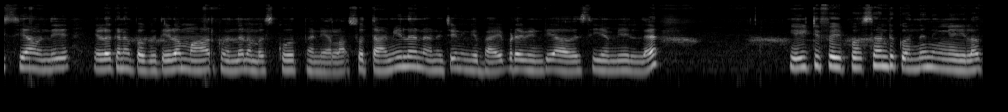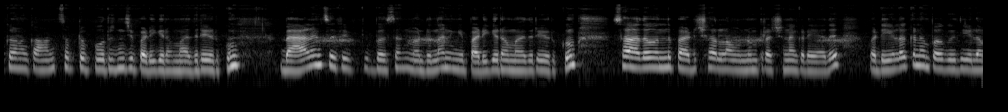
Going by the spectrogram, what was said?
ஈஸியாக வந்து இலக்கண பகுதியில் மார்க் வந்து நம்ம ஸ்கோர் பண்ணிடலாம். ஸோ தமிழை நினச்சி நீங்கள் பயப்பட வேண்டிய அவசியமே இல்லை. எயிட்டி ஃபைவ் பர்சன்ட்டுக்கு வந்து நீங்கள் இலக்கண கான்செப்டை புரிஞ்சு படிக்கிற மாதிரி இருக்கும். பேலன்ஸு ஃபிஃப்டி பர்சன்ட் மட்டும்தான் நீங்கள் படிக்கிற மாதிரி இருக்கும். ஸோ அதை வந்து படிச்சிடலாம் ஒன்றும் பிரச்சனை கிடையாது. பட் இலக்கண பகுதியில்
